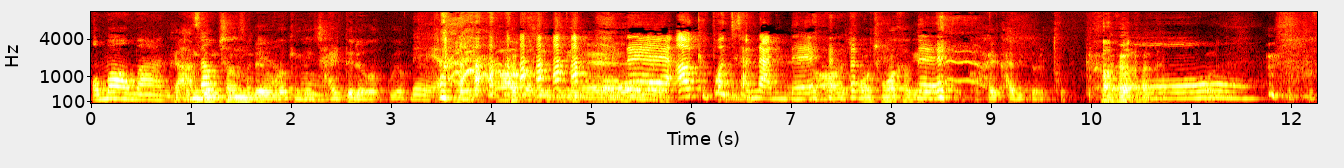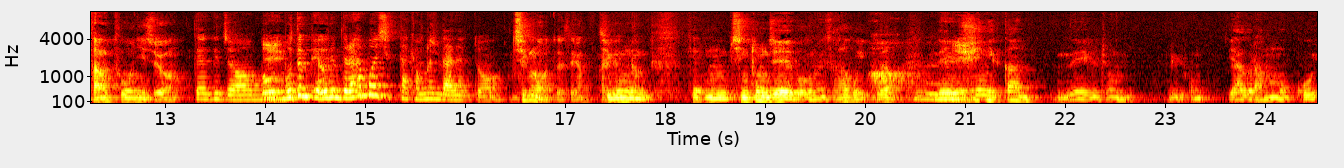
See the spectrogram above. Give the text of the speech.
어마어마한 그그 안병찬 싸움이셨네요. 배우가 굉장히 어. 잘 때려갖고요. 네. 아, 그 저기 어. 네. 아, 그 펀치 장난 아닌데. 아, 정, 정확하게 네. 갈, 갈비뼈를 툭. 오. 부상 투혼이죠. 네, 그죠. 뭐, 예. 모든 배우님들은 한 번씩 다 겪는다는 또. 지금은 어떠세요? 지금 음, 진통제 먹으면서 하고 있고요. 내일 예. 쉬니까 내일 좀 약을 안 먹고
